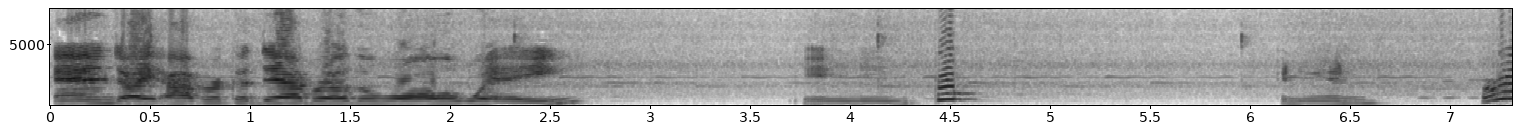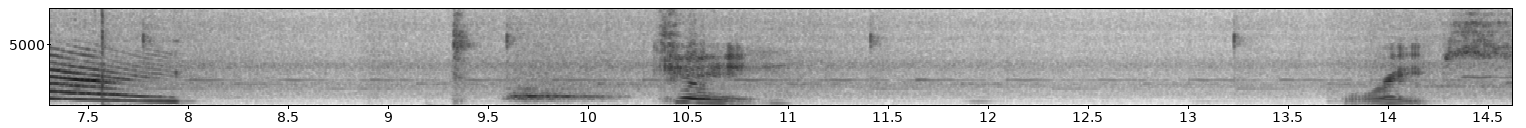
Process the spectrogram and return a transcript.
And I abracadabra the wall away. And then boop. And then hooray! Okay. Grapes.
